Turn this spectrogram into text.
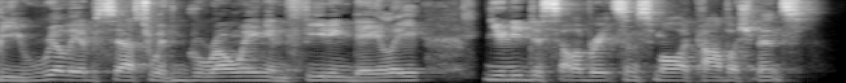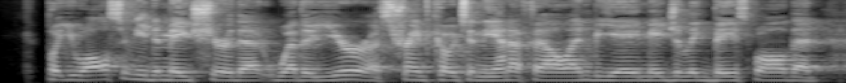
be really obsessed with growing and feeding daily, you need to celebrate some small accomplishments. But you also need to make sure that whether you're a strength coach in the NFL, NBA, Major League Baseball, that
